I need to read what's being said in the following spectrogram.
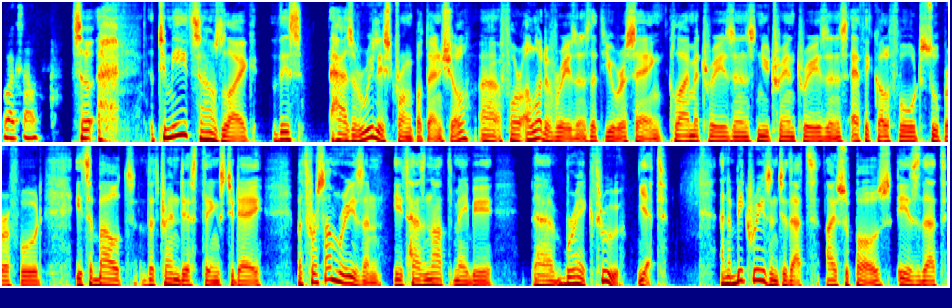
works out. So, to me, it sounds like this has a really strong potential uh, for a lot of reasons that you were saying climate reasons, nutrient reasons, ethical food, superfood. It's about the trendiest things today. But for some reason, it has not maybe uh, break through yet. And a big reason to that, I suppose, is that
